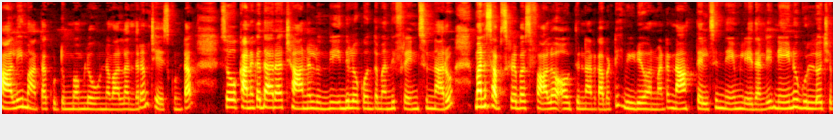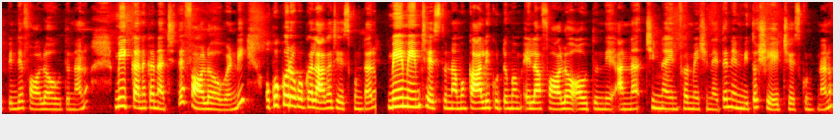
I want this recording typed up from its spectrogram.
కాళీమాత కుటుంబంలో ఉన్న వాళ్ళందరం చేసుకుంటాం. సో కనకధార ఛానల్ ఉంది. ఇందులో కొంతమంది ఫ్రెండ్స్ ఉన్నారు. మన సబ్స్క్రైబర్స్ ఫాలో అవుతున్నారు కాబట్టి వీడియో అనమాట నాకు తెలిసింది ఏం లేదండి. నేను గుళ్ళో చెప్పిందే ఫాలో అవుతున్నాను. మీకు కనుక నచ్చితే ఫాలో అవ్వండి. ఒక్కొక్కరు ఒక్కొక్కలాగా చేసుకుంటారు. మేమేం చేస్తున్నాము? కాళీ కుటుంబం ఎలా ఫాలో అవుతుంది? అన్న చిన్న ఇన్ఫర్మేషన్ అయితే నేను మీతో షేర్ చేసుకుంటున్నాను.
